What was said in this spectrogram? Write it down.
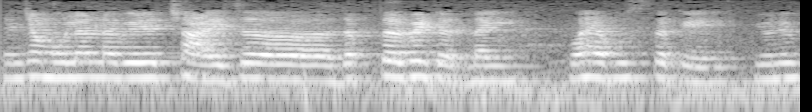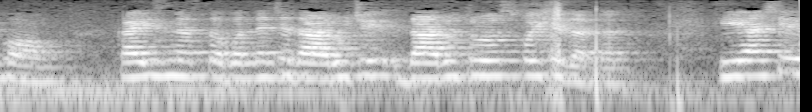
त्यांच्या मुलांना वेळेत शाळेचं दप्तर भेटत नाही वह्या पुस्तके युनिफॉर्म काहीच नसतं. पण त्यांच्या दारूचे दारू रोज पैसे जातात. ही अशी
